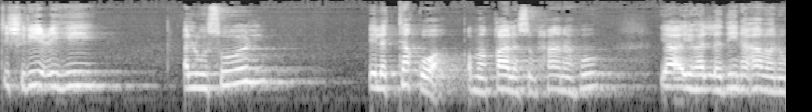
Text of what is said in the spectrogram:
tashri'ihi alwusul ila التقوى كما قال سبحانه يا ايها الذين امنوا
